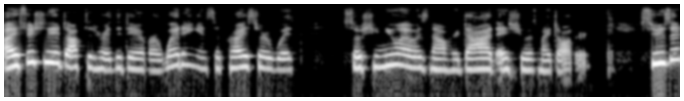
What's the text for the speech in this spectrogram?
I officially adopted her the day of our wedding and surprised her with so she knew I was now her dad and she was my daughter. Susan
